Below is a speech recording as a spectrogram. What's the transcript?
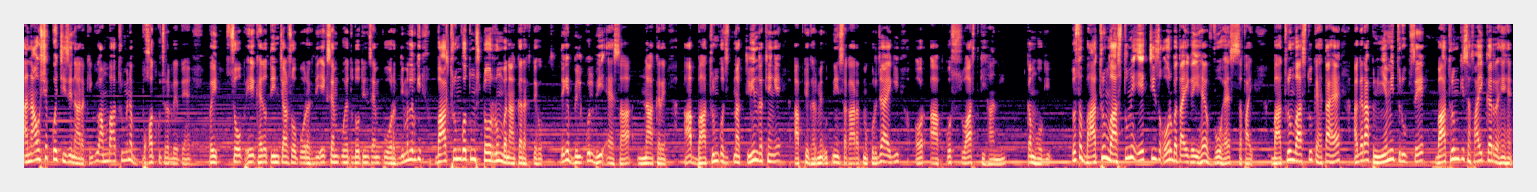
अनावश्यक कोई चीज़ें ना रखें, क्योंकि हम बाथरूम में ना बहुत कुछ रख देते हैं। भाई सोप एक है तो तीन चार सोप और रख दी, एक शैम्पू है तो दो तीन शैम्पू और रख दी। मतलब कि बाथरूम को तुम स्टोर रूम बनाकर रखते हो। देखिए, बिल्कुल भी ऐसा ना करें। आप बाथरूम को जितना क्लीन रखेंगे, आपके घर में उतनी सकारात्मक ऊर्जा आएगी और आपको स्वास्थ्य की हानि कम होगी। दोस्तों, बाथरूम वास्तु में एक चीज़ और बताई गई है, वो है सफ़ाई। बाथरूम वास्तु कहता है, अगर आप नियमित रूप से बाथरूम की सफ़ाई कर रहे हैं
